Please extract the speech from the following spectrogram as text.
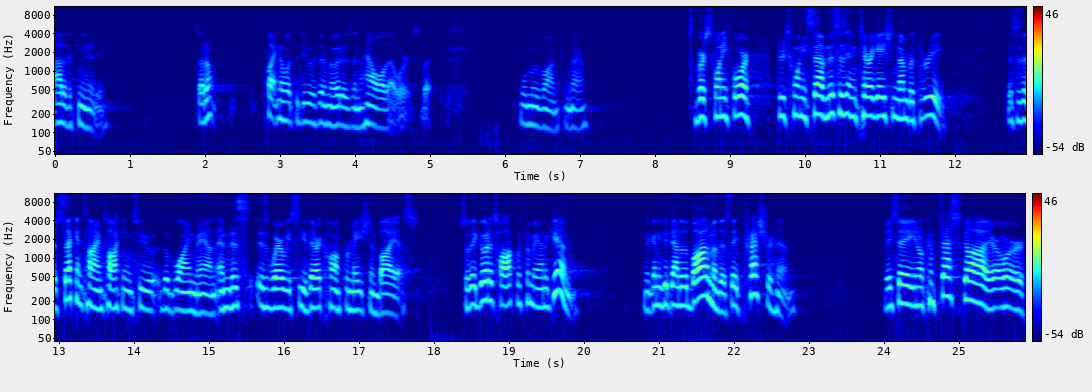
out of the community. So I don't quite know what to do with their motives and how all that works, but we'll move on from there. Verse 24 through 27. This is interrogation number three. This is their second time talking to the blind man, and this is where we see their confirmation bias. So they go to talk with the man again. They're going to get down to the bottom of this. They pressure him. They say, you know, confess God or, or,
